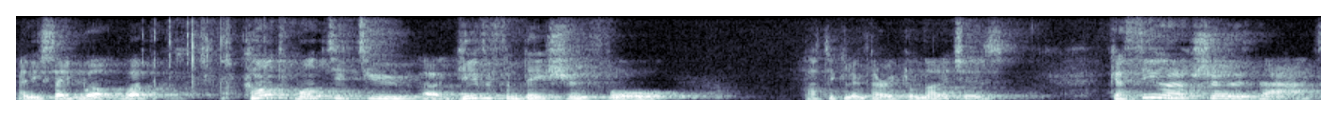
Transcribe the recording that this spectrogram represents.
And he said, well, what Kant wanted to uh, give a foundation for particular empirical knowledges, Cassirer showed that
